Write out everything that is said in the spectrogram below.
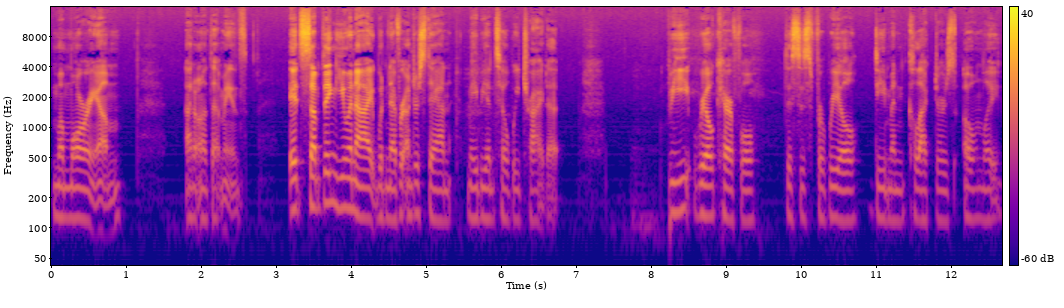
memoriam. I don't know what that means. It's something you and I would never understand, maybe until we tried it. Be real careful. This is for real demon collectors only.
